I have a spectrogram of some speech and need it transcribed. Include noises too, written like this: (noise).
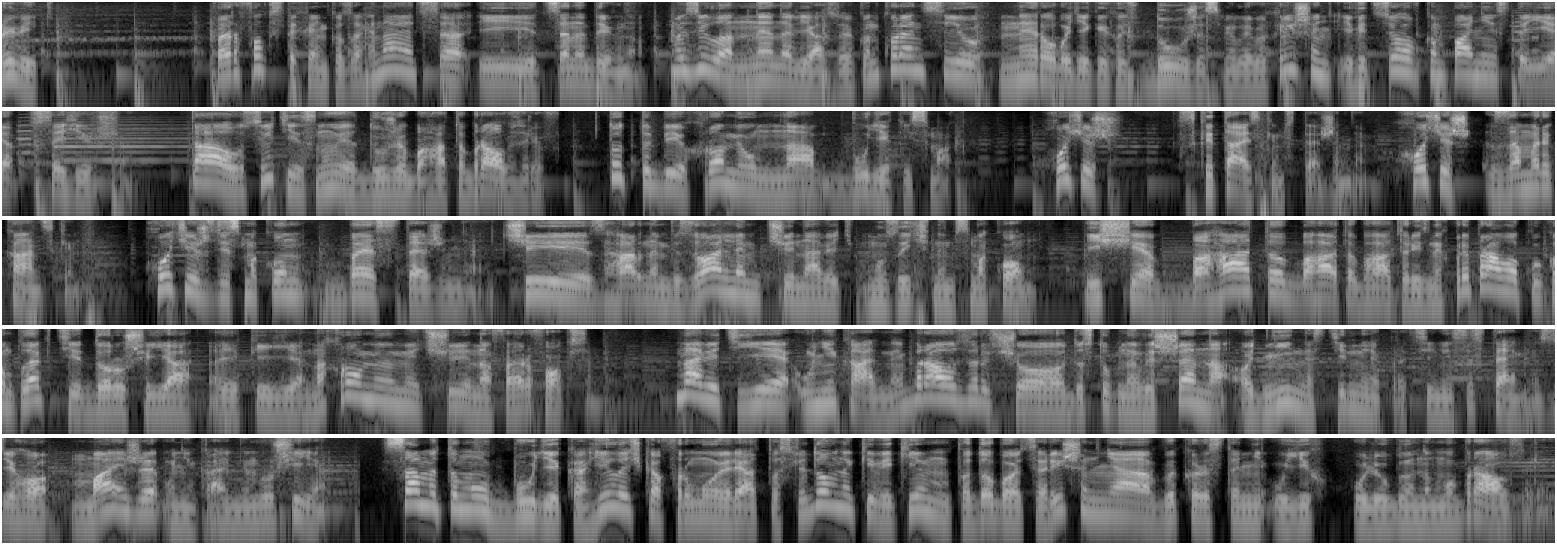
Привіт! Firefox тихенько загинається, і це не дивно. Mozilla не нав'язує конкуренцію, не робить якихось дуже сміливих рішень, і від цього в компанії стає все гірше. Та у світі існує дуже багато браузерів. Тут тобі Chromium на будь-який смак. Хочеш з китайським стеженням, хочеш з американським, хочеш зі смаком без стеження, чи з гарним візуальним, чи навіть музичним смаком. І ще багато, багато, багато різних приправок у комплекті до рушія, який є на Chromium чи на Firefox. Навіть є унікальний браузер, що доступний лише на одній настільній операційній системі з його майже унікальним рушієм. Саме тому будь-яка гілочка формує ряд послідовників, яким подобаються рішення, використані у їх улюбленому браузері.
